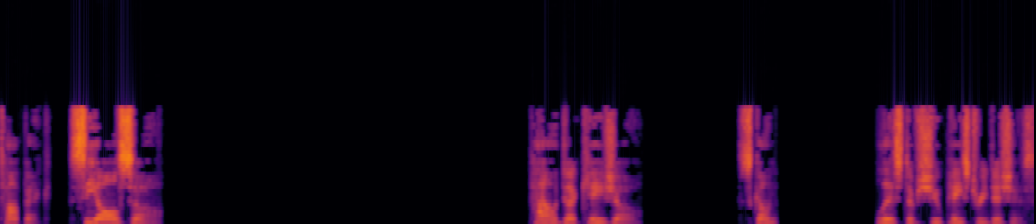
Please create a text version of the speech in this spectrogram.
Topic See also Pão de queijo Scone List of choux pastry dishes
